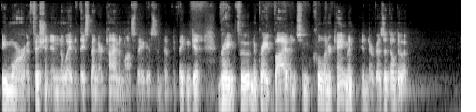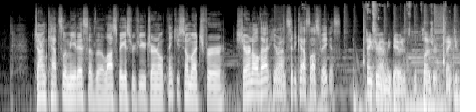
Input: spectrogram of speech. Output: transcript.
be more efficient in the way that they spend their time in Las Vegas, and if they can get great food and a great vibe and some cool entertainment in their visit, they'll do it. John Katsilometes of the Las Vegas Review Journal, thank you so much for sharing all that here on CityCast Las Vegas. Thanks for having me, Dayvid. It's a pleasure. Thank you.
